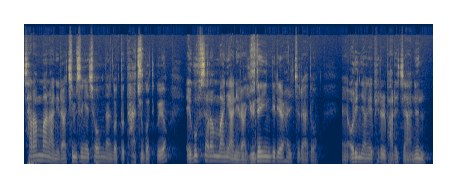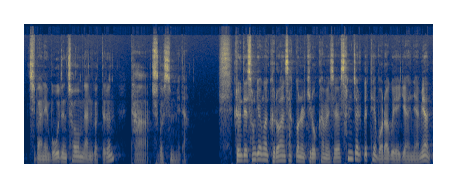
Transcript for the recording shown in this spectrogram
사람만 아니라 짐승에 처음 난 것도 다 죽었고요. 애굽 사람만이 아니라 유대인들이라 할지라도 예, 어린 양의 피를 바르지 않은 집안의 모든 처음 난 것들은 다 죽었습니다. 그런데 성경은 그러한 사건을 기록하면서요. 3절 끝에 뭐라고 얘기하냐면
